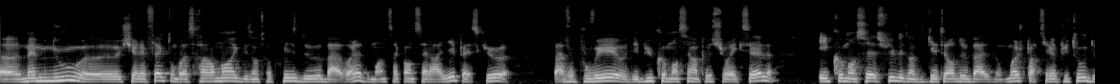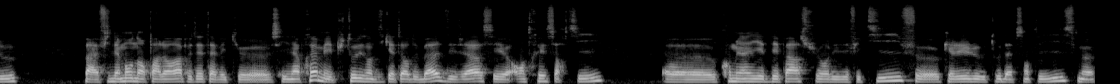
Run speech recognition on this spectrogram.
Euh, même nous, euh, chez Reflect, on bosse rarement avec des entreprises de, bah, voilà, de moins de 50 salariés parce que bah, vous pouvez au début commencer un peu sur Excel et commencer à suivre les indicateurs de base. Donc moi, je partirais plutôt de, bah, finalement, on en parlera peut-être avec euh, Céline après, mais plutôt des indicateurs de base. Déjà, c'est entrée, sortie, combien il y a de départs sur les effectifs, euh, quel est le taux d'absentéisme,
